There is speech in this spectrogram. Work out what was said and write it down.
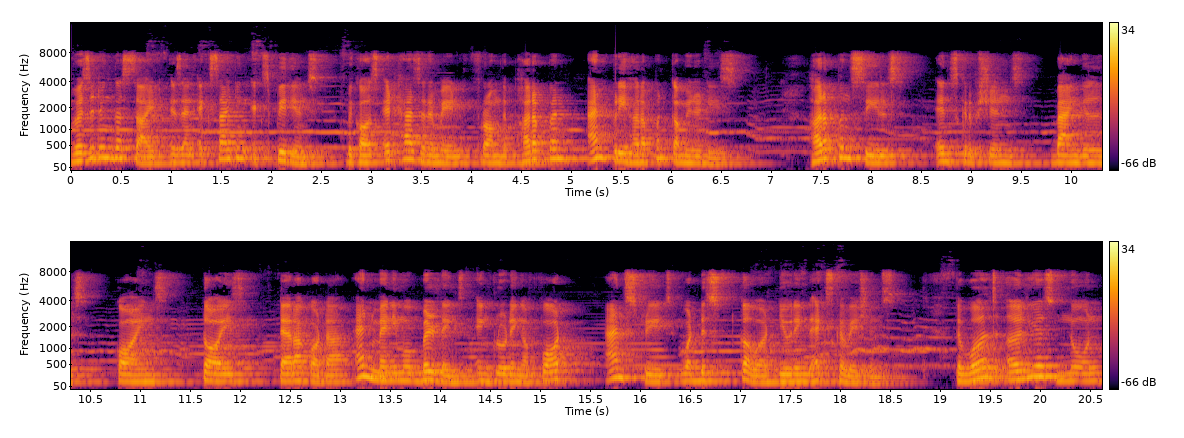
Visiting the site is an exciting experience because it has remained from the Harappan and pre-Harappan communities. Harappan seals, inscriptions, bangles, coins, toys, terracotta and many more buildings including a fort and streets were discovered during the excavations. The world's earliest known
